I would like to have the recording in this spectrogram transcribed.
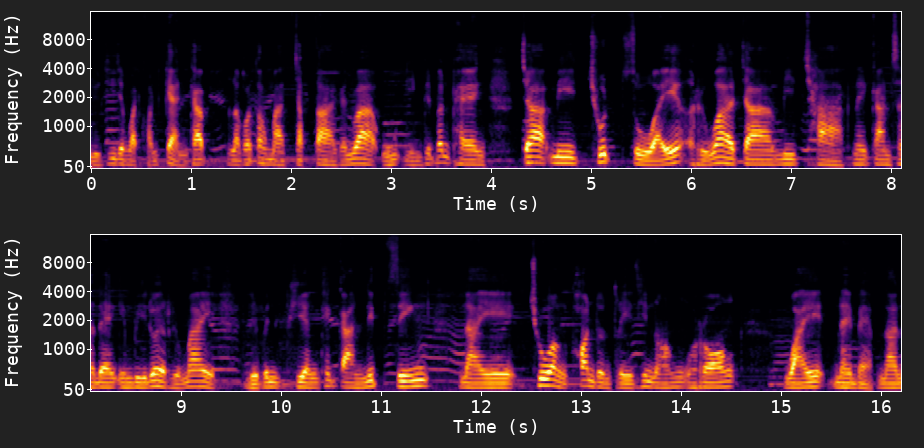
อยู่ที่จังหวัดขอนแก่นครับ เราก็ต้องมาจับตากันว่าอุ๋งอิงเพชรบ้านแพง จะมีชุดสวยหรือว่าจะมีฉากในการแสดง MV ด้วยหรือไม่ หรือเป็นเพียงแค่การลิปซิงค์ในช่วงท่อนดนตรีที่น้องร้องไว้ในแบบนั้น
